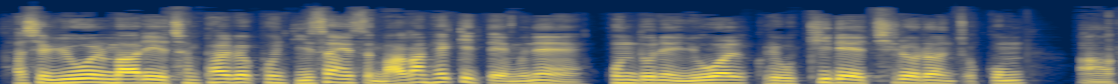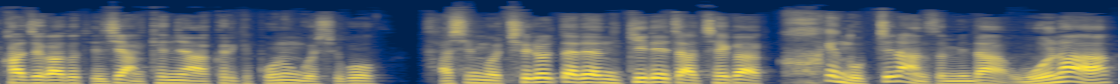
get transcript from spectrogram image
사실 6월 말이 1800포인트 이상에서 마감했기 때문에 혼돈의 6월 그리고 기대의 7월은 조금 아, 가져가도 되지 않겠냐 그렇게 보는 것이고 사실 뭐 7월 달에는 기대 자체가 크게 높지는 않습니다. 워낙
